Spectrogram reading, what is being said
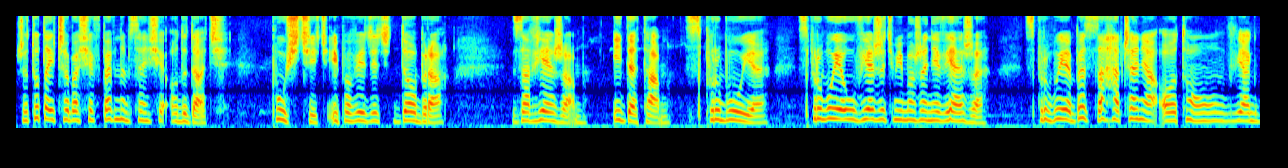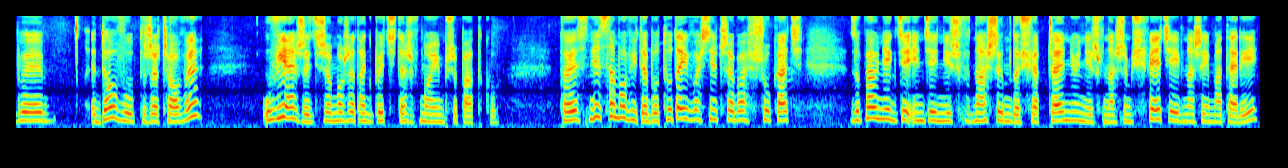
że tutaj trzeba się w pewnym sensie oddać, puścić i powiedzieć: Dobra, zawierzam, idę tam, spróbuję, spróbuję uwierzyć, mimo że nie wierzę. Spróbuję bez zahaczenia o tą jakby dowód rzeczowy uwierzyć, że może tak być też w moim przypadku. To jest niesamowite, bo tutaj właśnie trzeba szukać zupełnie gdzie indziej niż w naszym doświadczeniu, niż w naszym świecie i w naszej materii,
